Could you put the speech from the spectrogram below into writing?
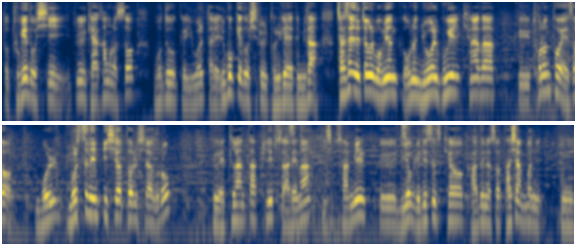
또 두 개 도시를 계약함으로써 모두 그 6월 달에 7개 도시를 돌게 됩니다. 자세한 일정을 보면 그 오는 6월 9일 캐나다 그 토론토에서 몰, 몰슨 앰피시어터를 시작으로 그 애틀란타 필립스 아레나 23일 그 뉴욕 메디슨 스퀘어 가든에서 다시 한번 그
